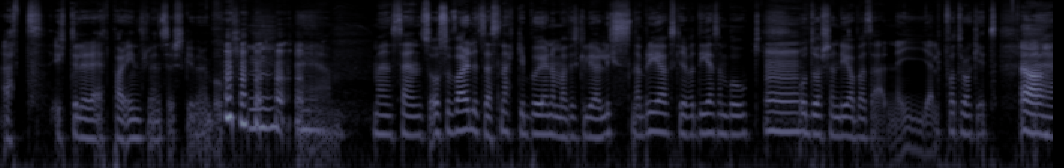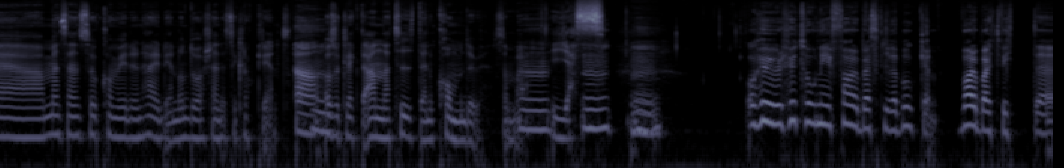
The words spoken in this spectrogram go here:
att ytterligare ett par influencers skriver en bok. Mm. Mm. Men sen så, och så var det lite så här snack i början om att vi skulle göra lyssnarbrev, skriva det som bok. Mm. Och då kände jag bara så här, nej hjälp vad tråkigt. Ja. Eh, men sen så kom ju den här idén och då kändes det klockrent. Mm. Och så kläckte Anna titeln Kom du som bara mm. yes. Mm. Mm. Och hur, hur tog ni er för att börja skriva boken? Var det bara ett vitt eh,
